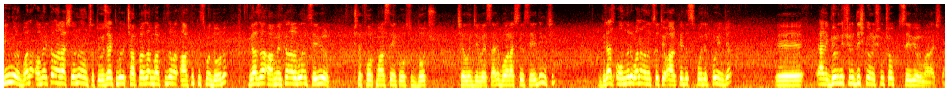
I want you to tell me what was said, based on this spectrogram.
bilmiyorum bana Amerikan araçlarını anımsatıyor. Özellikle böyle çaprazdan baktığı zaman arka kısma doğru biraz daha Amerikan arabalarını seviyorum. İşte Ford Mustang olsun, Dodge Challenger vesaire bu araçları sevdiğim için biraz onları bana anımsatıyor. Arkaya da spoiler koyunca e, yani görünüşünü, dış görünüşünü çok seviyorum araçta.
